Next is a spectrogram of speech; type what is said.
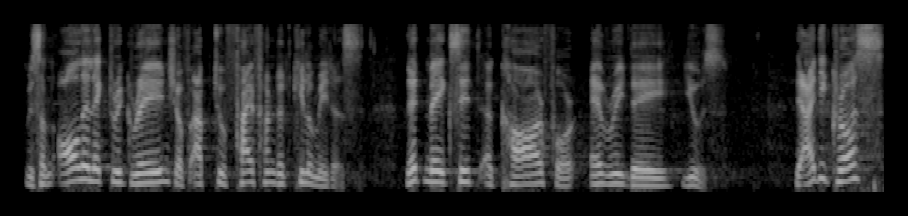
with an all-electric range of up to 500 kilometers. That makes it a car for everyday use. The ID. Crozz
